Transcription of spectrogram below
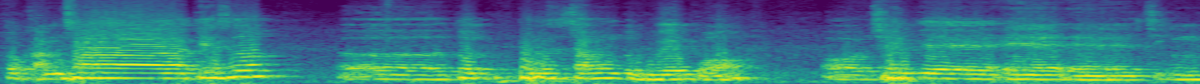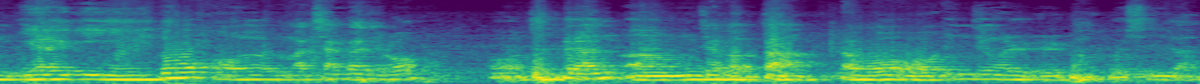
또 감사께서 어, 또 변호사 자문도 구했고 어, 저에게 지금 이야기도 어, 마찬가지로 어, 특별한 어, 문제가 없다라고 어, 인정을 받고 있습니다.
